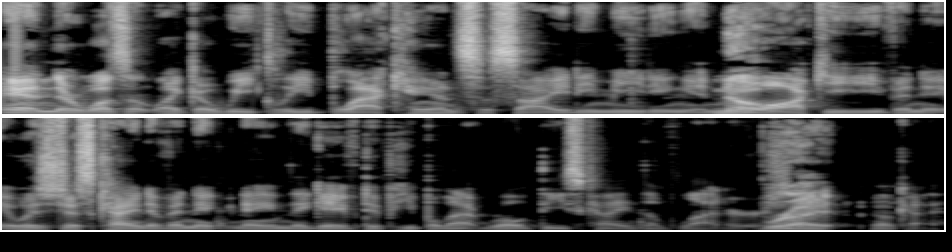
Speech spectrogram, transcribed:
And there wasn't like a weekly Black Hand Society meeting in No. Milwaukee, even. It was just kind of a nickname they gave to people that wrote these kinds of letters. Right. Okay.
